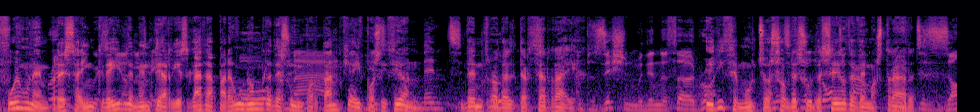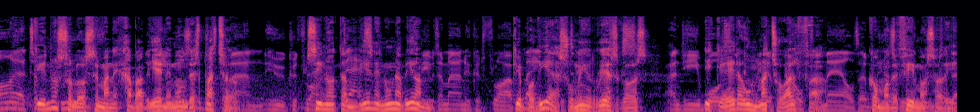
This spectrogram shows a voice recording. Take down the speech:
Fue una empresa increíblemente arriesgada para un hombre de su importancia y posición dentro del Tercer Reich. Y dice mucho sobre su deseo de demostrar que no solo se manejaba bien en un despacho, sino también en un avión, que podía asumir riesgos y que era un macho alfa, como decimos hoy.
